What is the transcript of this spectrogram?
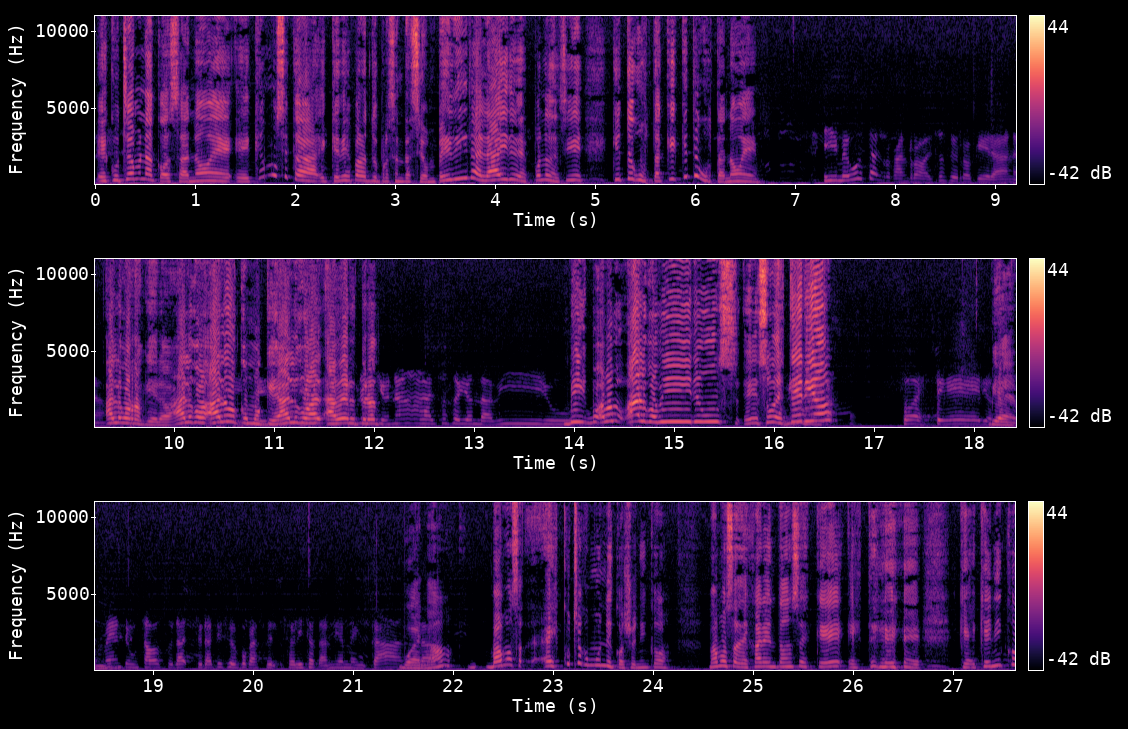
Escuchame una cosa, ¿no? Eh, eh, ¿Qué música querías para tu presentación? Pedir al aire y después nos decís qué te gusta, qué, qué te gusta, Noé. Y me gusta el rock and roll, yo soy rockera, Ana. Algo rockero, algo algo como que algo, a, ver, pero... Yo soy onda virus. algo virus, eh, ¿Soda Estéreo? Soda Estéreo, Bien. Gustavo Cerati, su época solista también me encanta. Bueno, vamos, a, escucha como un eco yo, Nico. Vamos a dejar entonces que este que, que Nico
